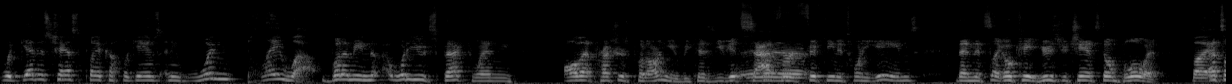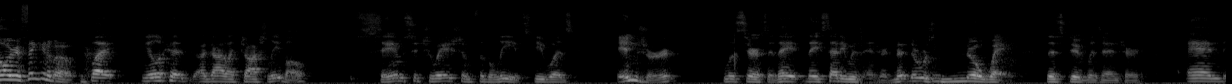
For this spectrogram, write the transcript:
would get his chance to play a couple of games, and he wouldn't play well. But I mean, what do you expect when all that pressure's put on you because you get sat for 15 to 20 games? Then it's like, okay, here's your chance. Don't blow it. But That's all you're thinking about. But you look at a guy like Josh Leivo, same situation for the Leafs. He was injured. Seriously, they they said he was injured. There was mm-hmm. no way this dude was injured, and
